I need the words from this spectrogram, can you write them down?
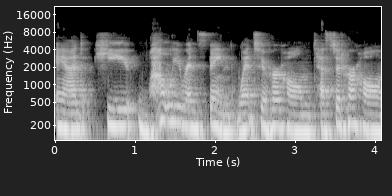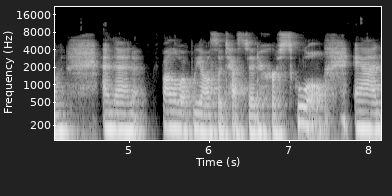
And he, while we were in Spain, went to her home, tested her home, and then follow up, we also tested her school. And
